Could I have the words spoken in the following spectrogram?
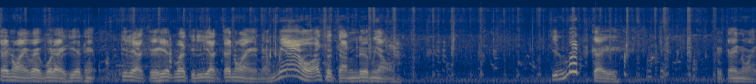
ไก่น่อยไว้บ่ได้เฮ็ดที่แรกคือเฮ็ดว่าสิเลี้ยงไก่น่อยนะแมวอัศจรรย์เด้อแมวกินมัดไก่ไก่ไก่น้อย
